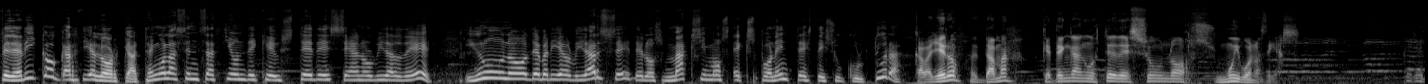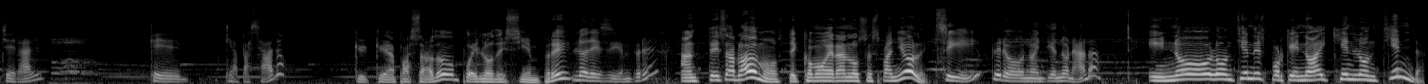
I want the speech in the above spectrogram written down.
Federico García Lorca, tengo la sensación de que ustedes se han olvidado de él y uno no debería olvidarse de los máximos exponentes de su cultura. Caballero, dama, que tengan ustedes unos muy buenos días. Pero, Gerald, ¿qué, qué ha pasado? ¿Qué, qué ha pasado? Pues lo de siempre. ¿Lo de siempre? Antes hablábamos de cómo eran los españoles Sí, pero no entiendo nada. y no lo entiendes porque no hay quien lo entienda.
